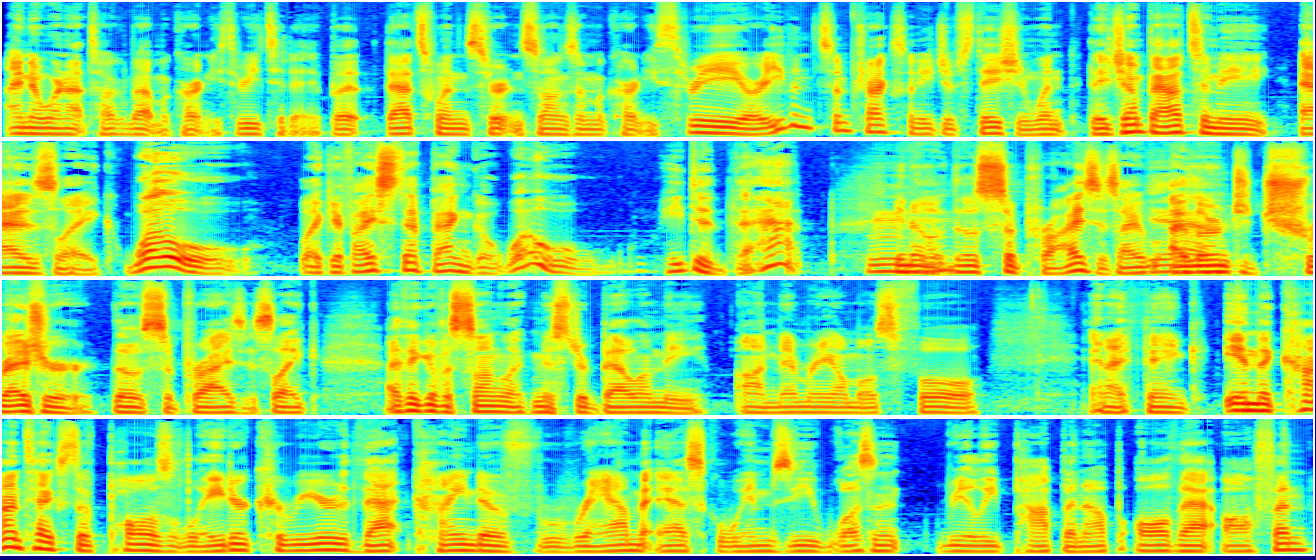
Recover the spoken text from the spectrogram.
I know we're not talking about McCartney 3 today, but that's when certain songs on McCartney 3 or even some tracks on Egypt Station, when they jump out to me as like, whoa, like if I step back and go, whoa, he did that. You know, those surprises. I, I learned to treasure those surprises. Like, I think of a song like Mr. Bellamy on Memory Almost Full. And I think in the context of Paul's later career, that kind of Ram esque whimsy wasn't really popping up all that often.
